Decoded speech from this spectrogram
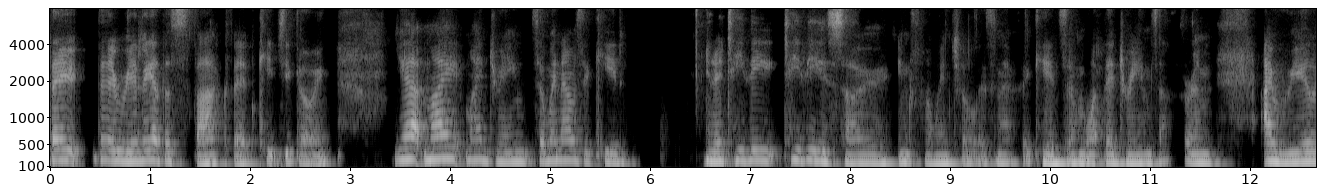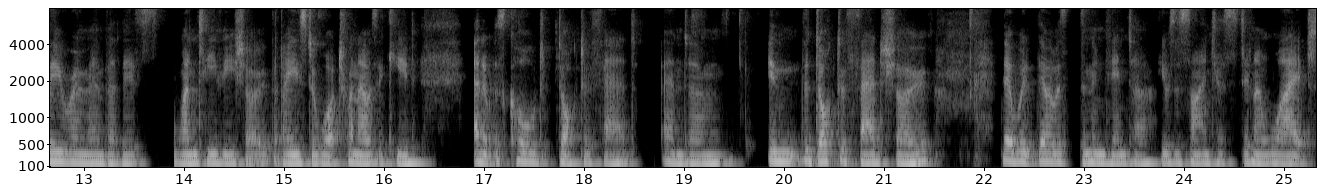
they they really are the spark that keeps you going. Yeah, my my dream. So when I was a kid, you know, TV TV is so influential, isn't it, for kids and what their dreams are. And I really remember this one TV show that I used to watch when I was a kid, and it was called Doctor Fad, and um, in the Dr. Fad show, there, were, there was an inventor. He was a scientist in a white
